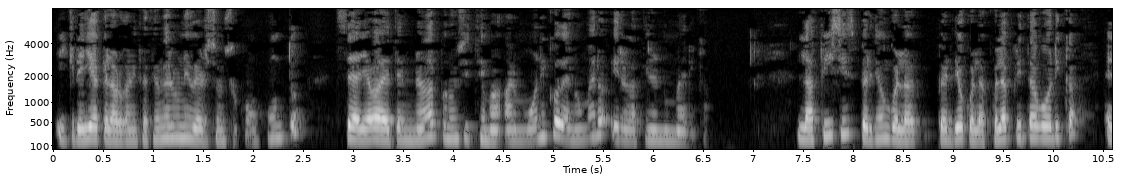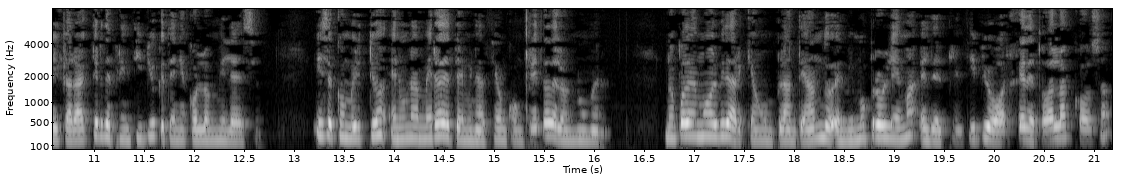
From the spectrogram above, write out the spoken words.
y creía que la organización del universo en su conjunto se hallaba determinada por un sistema armónico de números y relaciones numéricas. La fisis perdió con la, escuela pitagórica el carácter de principio que tenía con los milesios, y se convirtió en una mera determinación concreta de los números. No podemos olvidar que aun planteando el mismo problema, el del principio o arjé de todas las cosas,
